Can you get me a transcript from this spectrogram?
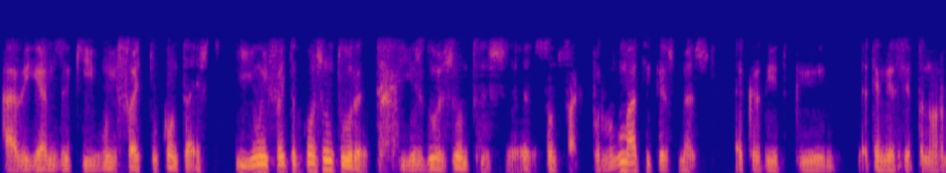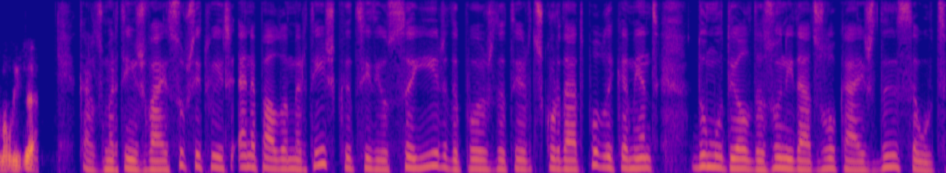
há, digamos, aqui um efeito do contexto e um efeito da conjuntura. E as duas juntas uh, são, de facto, problemáticas, mas acredito que a tendência é para normalizar. Carlos Martins vai substituir Ana Paula Martins, que decidiu sair depois de ter discordado publicamente do modelo das unidades locais de saúde.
